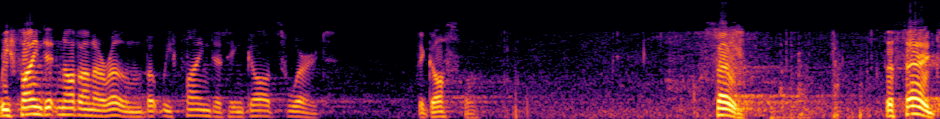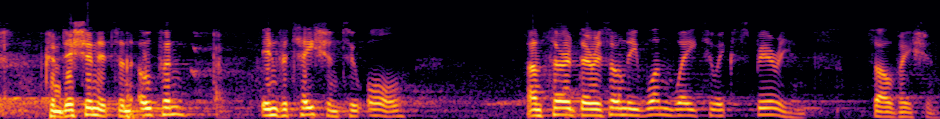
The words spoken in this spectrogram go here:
We find it not on our own, but we find it in God's word, the gospel. So, the third condition, it's an open invitation to all. And third, there is only one way to experience salvation.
